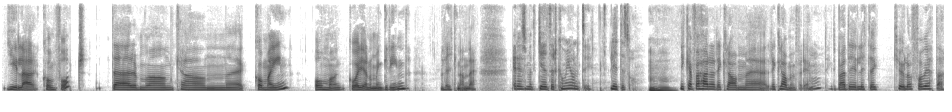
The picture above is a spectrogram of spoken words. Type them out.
gillar komfort. Där man kan komma in om man går genom en grind. Liknande. Är det som ett gated community? Lite så. Mhm. Ni kan få höra reklam, reklamen för det. Mm. Tänkte bara det är lite kul att få veta.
